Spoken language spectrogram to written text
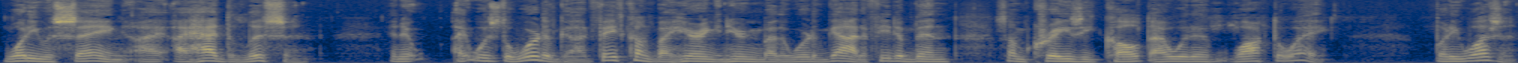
what he was saying. I, I had to listen. And it, it was the Word of God. Faith comes by hearing and hearing by the Word of God. If he'd have been some crazy cult, I would have walked away. But he wasn't.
